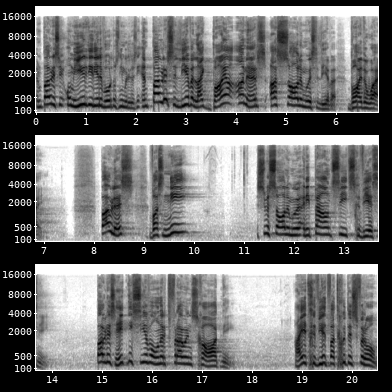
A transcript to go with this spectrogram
En Paulus sê om hierdie rede word ons nie moedeloos nie. En Paulus se lewe lyk baie anders as Salomo se lewe, by the way. Paulus was nie so Salomo in die pound seats gewees nie. Paulus het nie 700 vrouens gehad nie. Hy het geweet wat goed is vir hom.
